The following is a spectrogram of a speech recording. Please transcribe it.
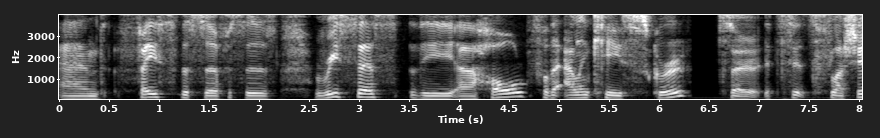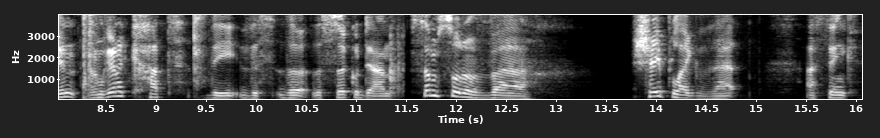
and face the surfaces, recess the uh, hole for the Allen key screw so it sits flush in. And I'm gonna cut the this the the circle down some sort of uh, shape like that. I think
